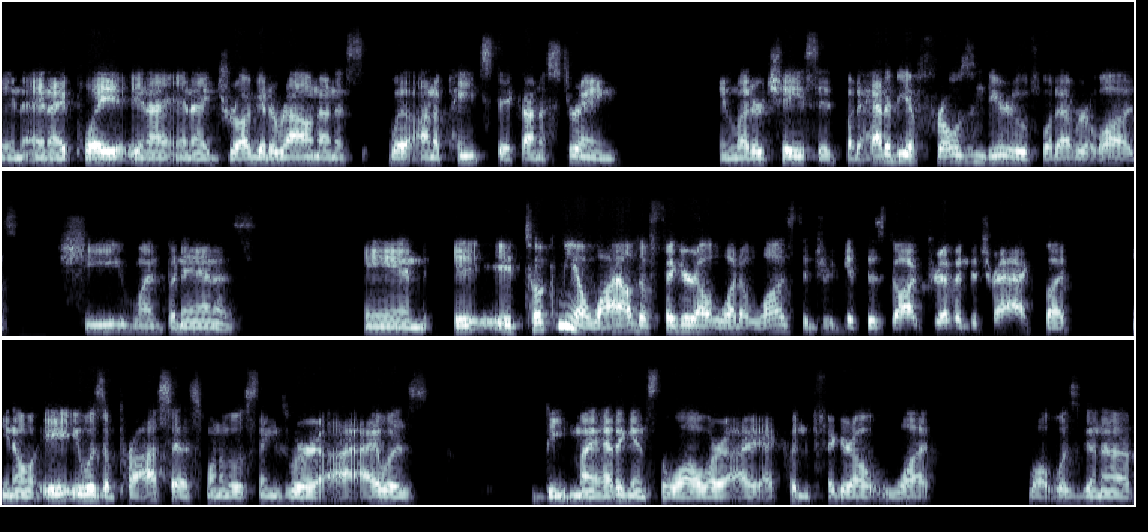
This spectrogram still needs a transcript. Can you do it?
And, and I play and I and I drug it around on a on a paint stick on a string and let her chase it. But it had to be a frozen deer hoof, whatever it was. She went bananas, and it, it took me a while to figure out what it was to get this dog driven to track. But you know, it, it was a process. One of those things where I, I was beating my head against the wall, where I, I couldn't figure out what what was gonna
